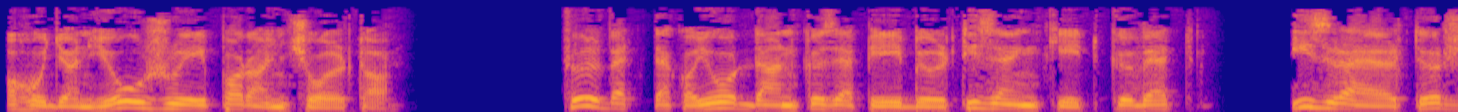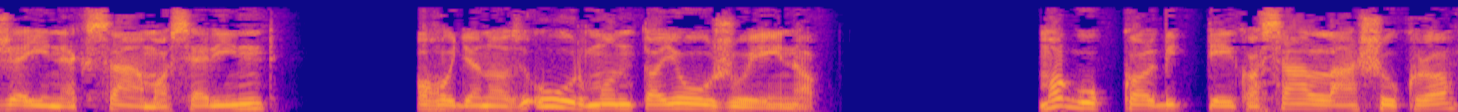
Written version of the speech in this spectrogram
ahogyan Józsué parancsolta. Fölvettek a Jordán közepéből tizenkét követ, Izrael törzseinek száma szerint, ahogyan az Úr mondta Józsuénak. Magukkal vitték a szállásukra,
